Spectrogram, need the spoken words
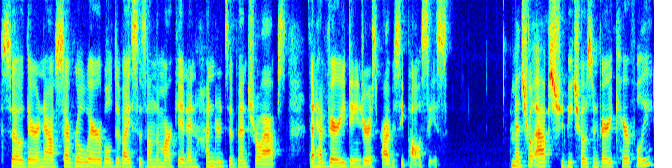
So there are now several wearable devices on the market and hundreds of menstrual apps that have very dangerous privacy policies. Menstrual apps should be chosen very carefully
